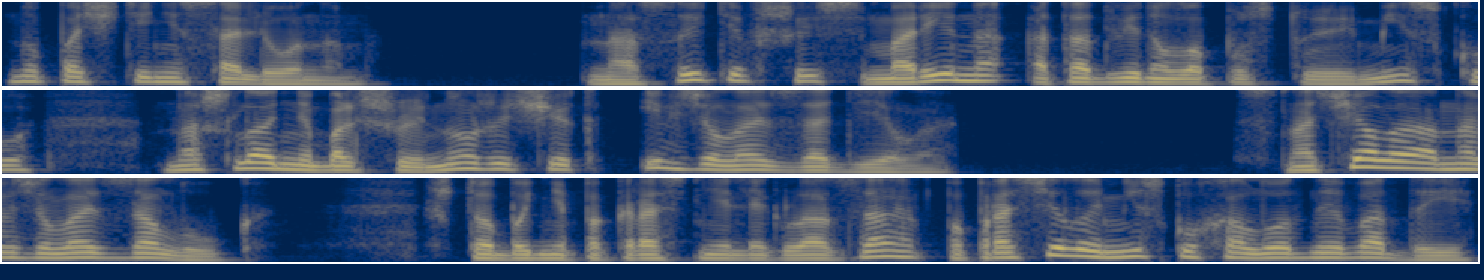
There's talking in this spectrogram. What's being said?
но почти не соленым. Насытившись, Марина отодвинула пустую миску, нашла небольшой ножичек и взялась за дело. Сначала она взялась за лук. Чтобы не покраснели глаза, попросила миску холодной воды,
